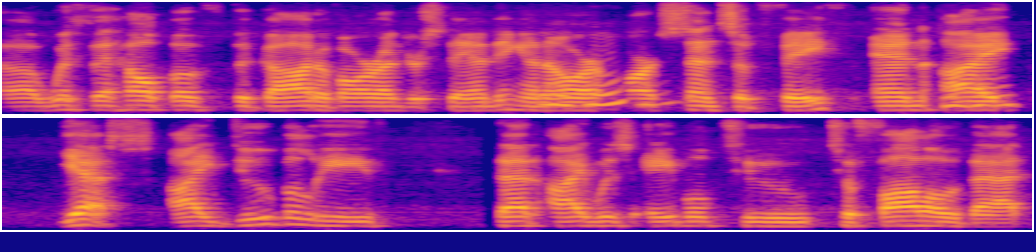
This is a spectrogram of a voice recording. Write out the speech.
uh, with the help of the God of our understanding and Mhm. our our sense of faith. And I yes, I do believe that I was able to to follow that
